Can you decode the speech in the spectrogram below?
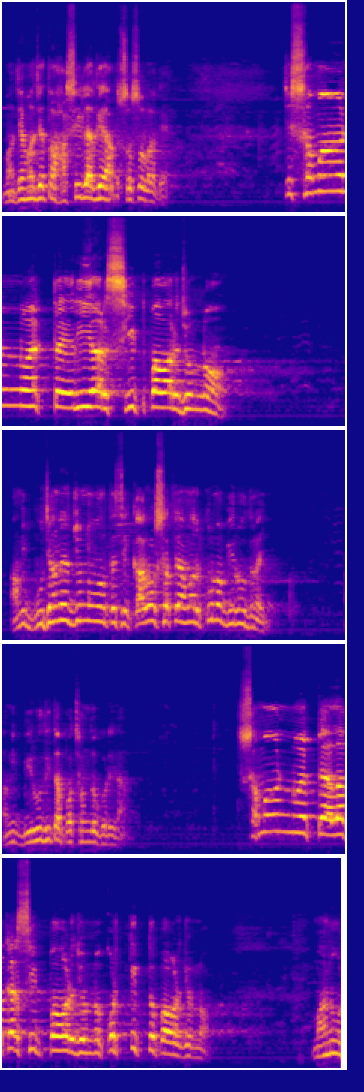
মাঝে মাঝে তো হাসি লাগে, আফসোসও লাগে। যে সামান্য একটা এরিয়ার সিট পাওয়ার জন্য আমি বুঝানোর জন্য বলতেছি, কারোর সাথে আমার কোনো বিরোধ নাই। আমি বিরোধিতা পছন্দ করি না। সামান্য একটা এলাকার সিট পাওয়ার জন্য, কর্তৃত্ব পাওয়ার জন্য মানুষ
